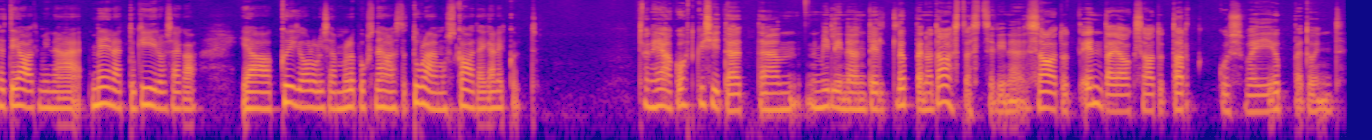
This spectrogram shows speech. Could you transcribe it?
see teadmine meeletu kiirusega. ja kõige olulisem on lõpuks näha seda tulemust ka tegelikult see on hea koht küsida, et ähm, milline on teilt lõppenud aastast selline saadud, enda jaoks saadud tarkus või õppetund?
